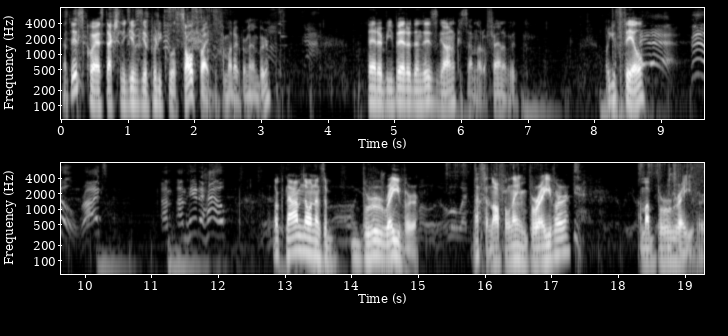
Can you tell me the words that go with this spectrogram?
Now this quest actually gives you a pretty cool assault rifle from what I remember. Better be better than this gun, because I'm not a fan of it. Are you Phil? Hey there, Phil, right? I'm, I'm here to help. Look, now I'm known as a Braver. That's an awful name, Braver. I'm a Braver.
